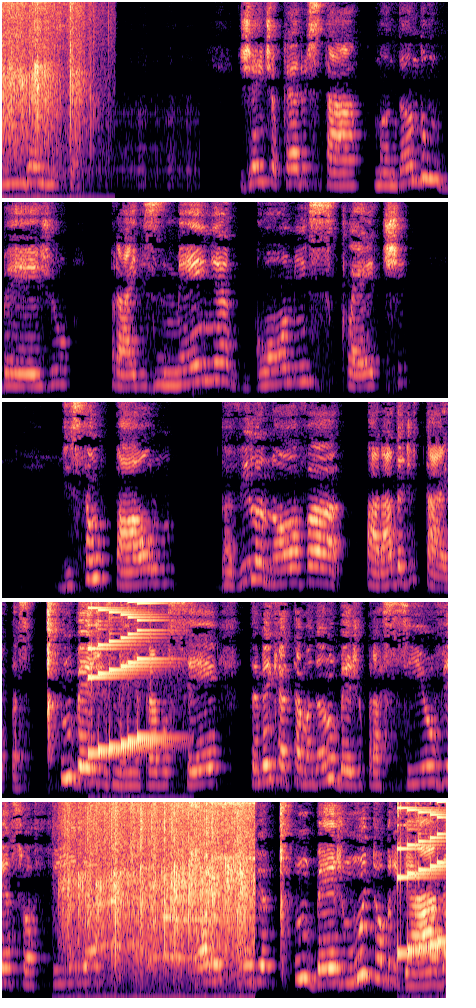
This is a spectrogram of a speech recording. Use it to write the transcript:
Hum, delícia. Gente, eu quero estar mandando um beijo para Ismênia Gomes Clete, de São Paulo, da Vila Nova Parada de Taipas. Um beijo, Ismênia, para você. Também quero estar mandando um beijo para Silvia, sua filha. Olha, Silvia, um beijo, muito obrigada.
